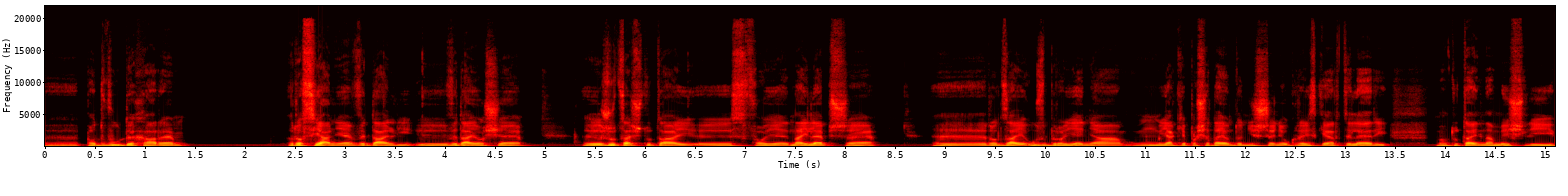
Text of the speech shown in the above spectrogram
y, pod Włodecharem. Rosjanie wydali, y, wydają się y, rzucać tutaj swoje najlepsze rodzaje uzbrojenia, mm, jakie posiadają do niszczenia ukraińskiej artylerii. Mam tutaj na myśli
